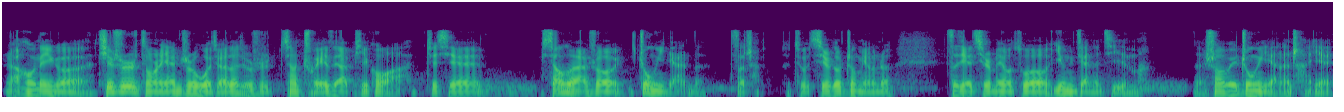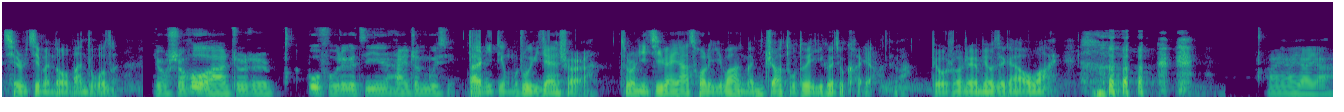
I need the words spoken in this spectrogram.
然后那个，其实总而言之，我觉得就是像锤子呀、Pico 啊这些相对来说重一点的资产，就其实都证明着字节其实没有做硬件的基因嘛。稍微重一点的产业，其实基本都完犊子。有时候啊，就是不服这个基因还真不行。但是你顶不住一件事儿啊，就是你即便压错了一万个，你只要赌对一个就可以了，对吧？比如说这个 Music LY。哎呀呀呀，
